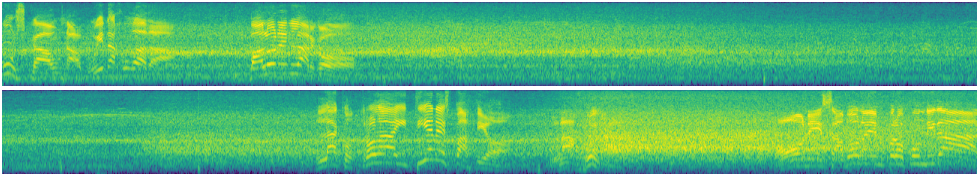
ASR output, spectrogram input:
Busca una buena jugada. Balón en largo. La controla y tiene espacio. La juega. Pone esa bola en profundidad.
